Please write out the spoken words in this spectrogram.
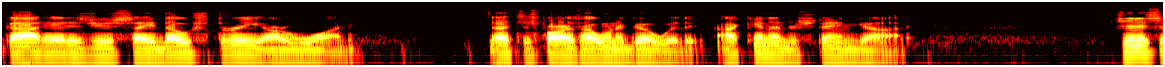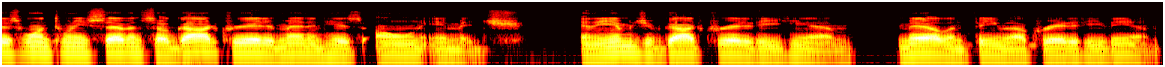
Godhead is just say those three are one. That's as far as I want to go with it. I can't understand God. Genesis 1:27 So God created man in his own image. In the image of God created he him, male and female created he them.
